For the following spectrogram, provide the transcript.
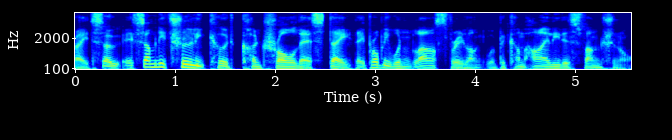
Right? So if somebody truly could control their state, they probably wouldn't last very long. It would become highly dysfunctional.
